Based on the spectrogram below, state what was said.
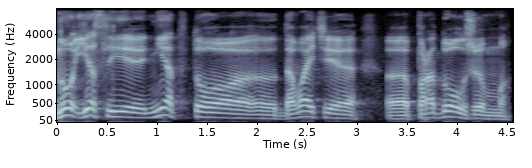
Ну, если нет, то э, давайте э, продолжим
